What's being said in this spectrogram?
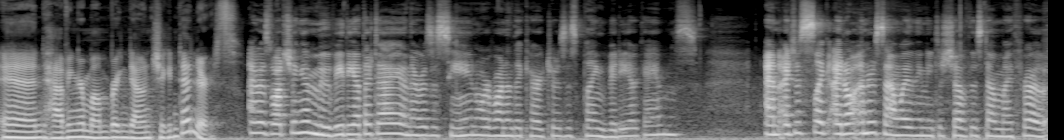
and having your mom bring down chicken tenders. I was watching a movie the other day and there was a scene where one of the characters is playing video games. And I just like I don't understand why they need to shove this down my throat.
